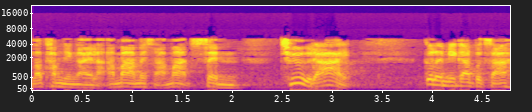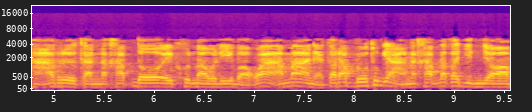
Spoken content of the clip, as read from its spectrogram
แล้วทำยังไงล่ะอาม่าไม่สามารถเซ็นชื่อได้ ก็เลยมีการปรึกษาหารือกันนะครับ โดยคุณมาวดีบอกว่าอาม่าเนี่ยก็รับรู้ทุกอย่างนะครับ แล้วก็ยินยอม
